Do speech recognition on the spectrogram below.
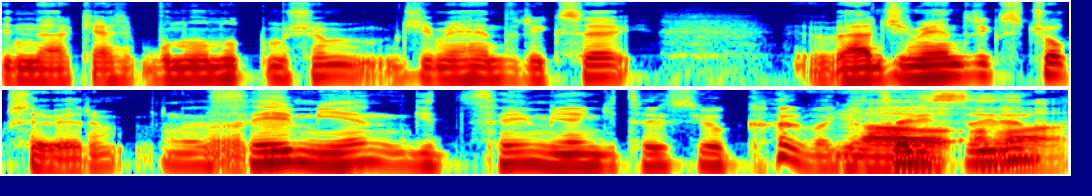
dinlerken. Bunu unutmuşum. Jimi Hendrix'e ben Jimi Hendrix'i çok severim. Sevmeyen git sevmeyen gitarist yok galiba. Ya Gitaristlerin ama,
